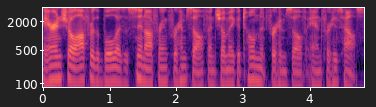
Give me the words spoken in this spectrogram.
Aaron shall offer the bull as a sin offering for himself, and shall make atonement for himself and for his house.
